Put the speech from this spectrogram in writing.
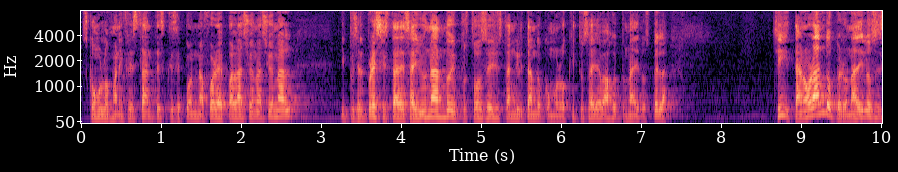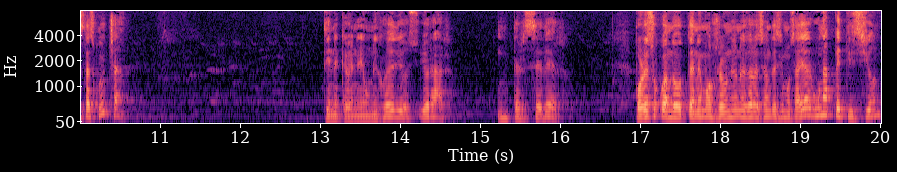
Es como los manifestantes que se ponen afuera del Palacio Nacional y pues el precio está desayunando y pues todos ellos están gritando como loquitos allá abajo y pues nadie los pela. Sí, están orando, pero nadie los está escuchando. Tiene que venir un hijo de Dios y orar, interceder. Por eso cuando tenemos reuniones de oración decimos, ¿hay alguna petición?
